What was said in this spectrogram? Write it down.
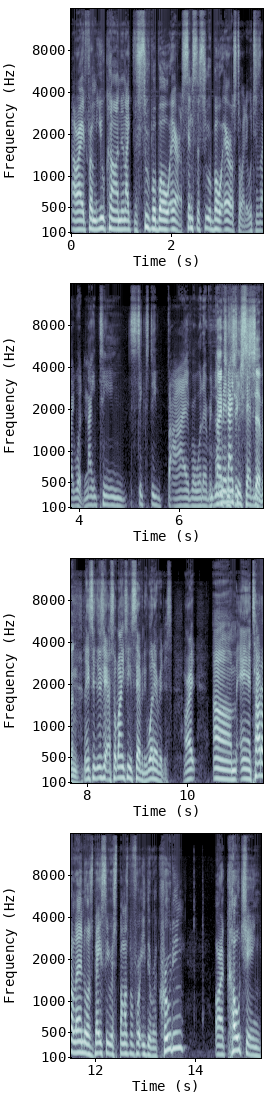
all right, from UConn in like the Super Bowl era, since the Super Bowl era started, which is like what 1965 or whatever. I mean 1967. 1960, yeah, so 1970, whatever it is. All right, um, and Todd Orlando is basically responsible for either recruiting or coaching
